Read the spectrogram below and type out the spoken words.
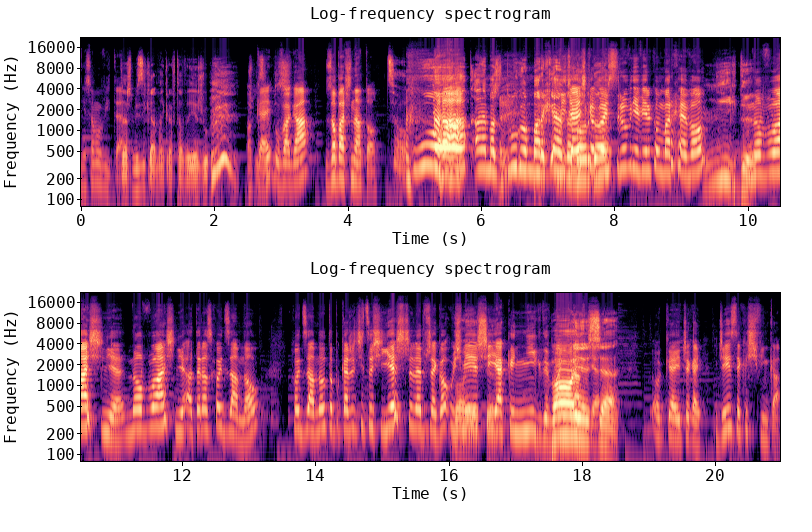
Niesamowite. Dasz musical minecraftowy, Jeżu. Okej, zrobić? uwaga, zobacz na to. Co? What? Ale masz długą marchewę, Widziałeś mordo. kogoś z równie wielką marchewą? Nigdy. No właśnie, no właśnie, a teraz chodź za mną. Chodź za mną, to pokażę ci coś jeszcze lepszego. Uśmiejesz się się. jak nigdy w Boję Minecrafcie. się. Okej, czekaj. Gdzie jest jakaś świnka?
